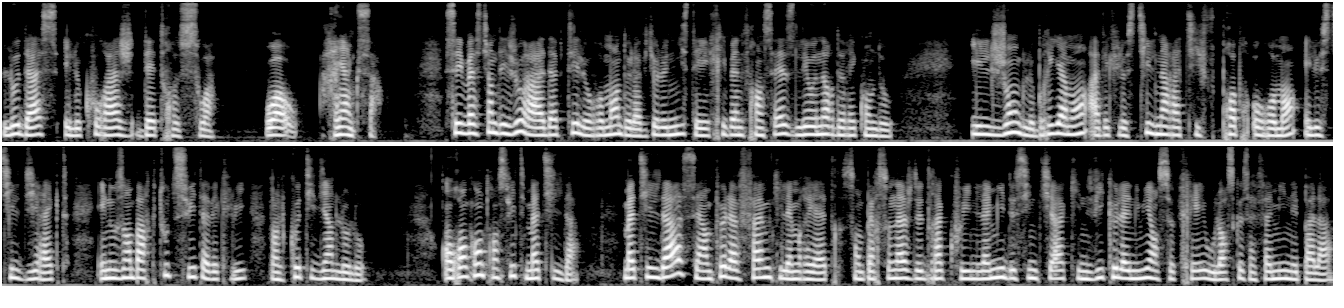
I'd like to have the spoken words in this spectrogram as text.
l'audace et le courage d'être soi. Waouh, rien que ça. Sébastien Desjours a adapté le roman de la violoniste et écrivaine française Léonore de Récondo. Il jongle brillamment avec le style narratif propre au roman et le style direct, et nous embarque tout de suite avec lui dans le quotidien de Lolo. On rencontre ensuite Mathilda. Mathilda, c'est un peu la femme qu'il aimerait être, son personnage de drag queen, l'amie de Cynthia qui ne vit que la nuit en secret ou lorsque sa famille n'est pas là.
